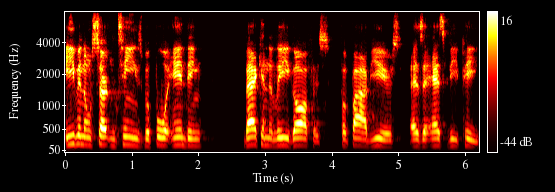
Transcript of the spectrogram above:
even on certain teams before ending back in the league office for five years as an SVP.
